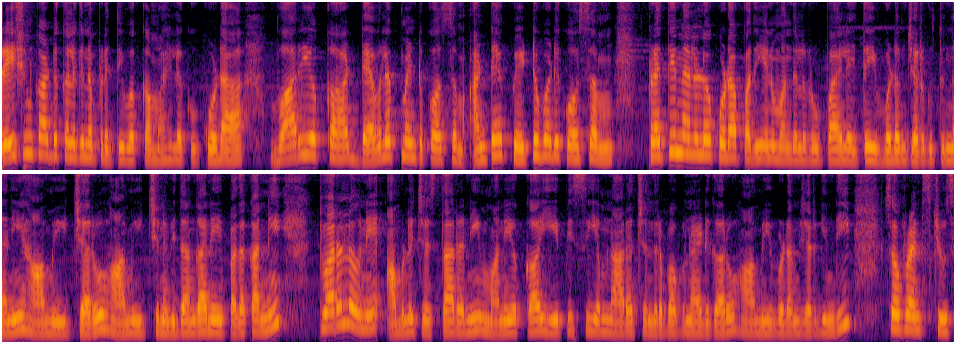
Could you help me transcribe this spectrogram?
రేషన్ కార్డు కలిగిన ప్రతి ఒక్క మహిళకు కూడా వారి యొక్క డెవలప్మెంట్ కోసం అంటే పెట్టుబడి కోసం ప్రతి నెలలో కూడా పదిహేను వందల రూపాయలు అయితే ఇవ్వడం జరుగుతుందని హామీ ఇచ్చారు. హామీ ఇచ్చిన విధంగానే ఈ పథకాన్ని త్వరలోనే అమలు చేస్తారని మన యొక్క ఏపీ సీఎం నారా చంద్రబాబు నాయుడు గారు హామీ ఇవ్వడం జరిగింది. సో ఫ్రెండ్స్ చూసారు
